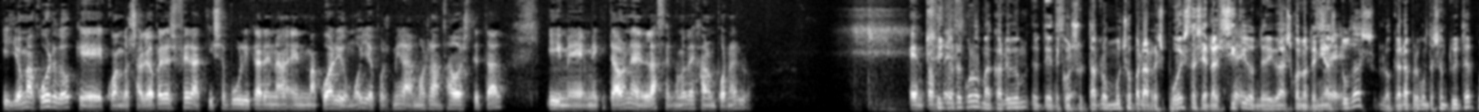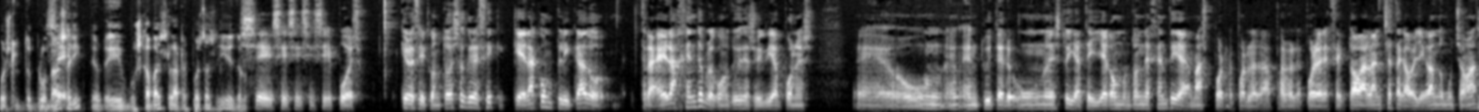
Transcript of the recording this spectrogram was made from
Y yo me acuerdo que cuando salió a Peresfera quise publicar en, en Macquarium, oye, pues mira, hemos lanzado este tal, y me, quitaron el enlace, no me dejaron ponerlo. sí, yo recuerdo, me acuerdo de, consultarlo mucho para respuestas. Era el sitio donde ibas cuando tenías dudas. Lo que ahora preguntas en Twitter, pues te preguntabas allí y buscabas las respuestas allí. Sí, sí, sí, sí, sí. Pues quiero decir, con todo eso quiero decir que era complicado traer a gente, porque como tú dices, hoy día pones eh, en Twitter un esto y ya te llega un montón de gente y además por, por, el efecto avalancha te acaba llegando mucho más.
